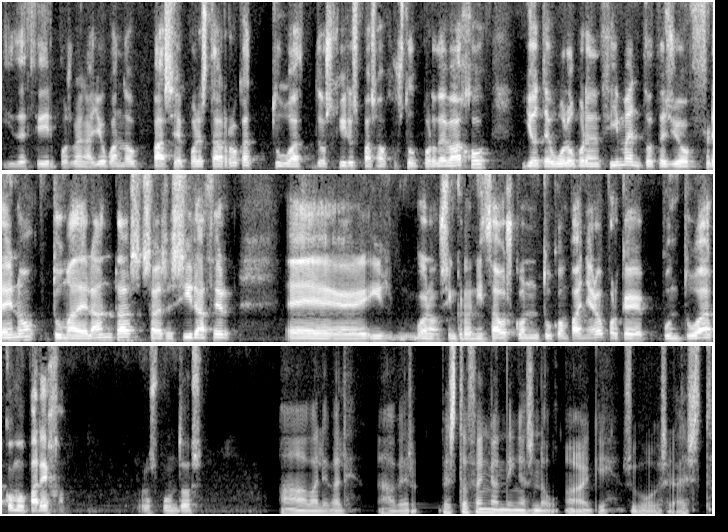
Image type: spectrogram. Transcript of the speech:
y decir, pues venga, yo cuando pase por esta roca, tú haz dos giros, pasa justo por debajo, yo te vuelo por encima, entonces yo freno, tú me adelantas, ¿sabes? Es ir a hacer, eh, ir, bueno, sincronizados con tu compañero porque puntúa como pareja los puntos. Ah, vale, vale. A ver, Best of Enganding Snow. Aquí, supongo que será esto.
